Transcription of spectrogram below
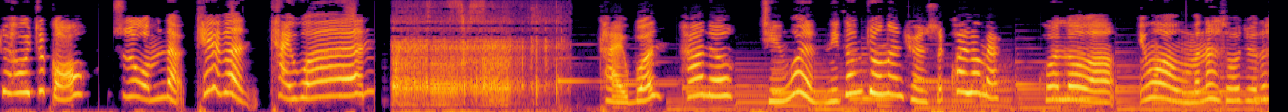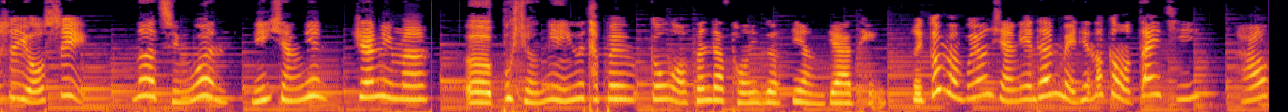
最后一只狗。是我们的 Kevin 凯文，凯文，哈喽，请问你当救难犬时快乐吗？快乐啊，因为我们那时候觉得是游戏。那请问你想念 Jenny 吗？呃，不想念，因为他被跟我分到同一个寄养家庭，所以根本不用想念，他每天都跟我在一起。好，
